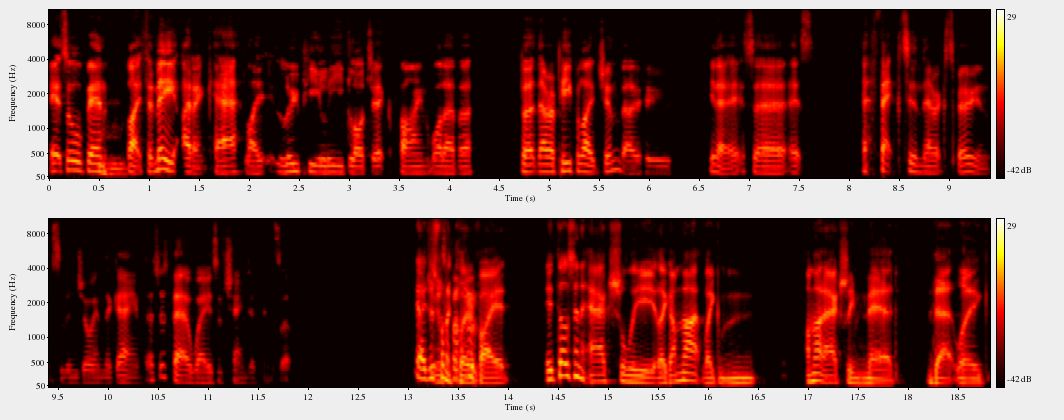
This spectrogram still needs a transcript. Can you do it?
it's all been Mhm. like for me, I don't care. Like loopy league logic, fine, whatever. But there are people like Jimbo who, you know, it's uh, it's affecting their experience of enjoying the game. There's just better ways of changing things up. Yeah, I just want to clarify it. It doesn't actually like I'm not like m- I'm not actually mad that like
